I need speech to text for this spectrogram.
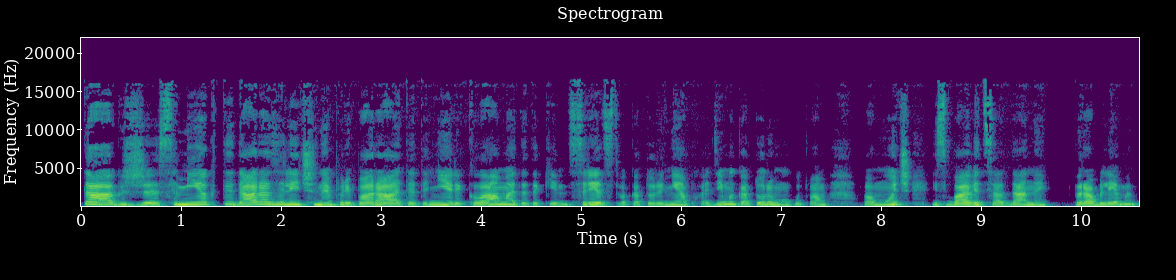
Также смекты, да, различные препараты. Это не реклама, это такие средства, которые необходимы, которые могут вам помочь избавиться от данной проблемы.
